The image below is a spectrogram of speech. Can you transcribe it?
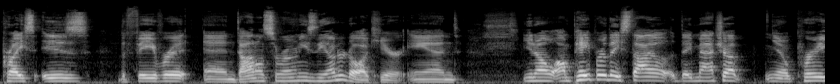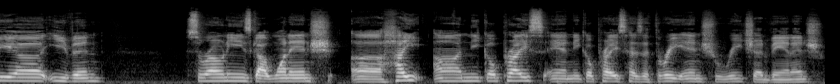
Price is the favorite, and Donald Cerrone's the underdog here. And you know, on paper they style they match up, you know, pretty uh, even. Cerrone's got one inch uh, height on Niko Price, and Niko Price has a three inch reach advantage.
